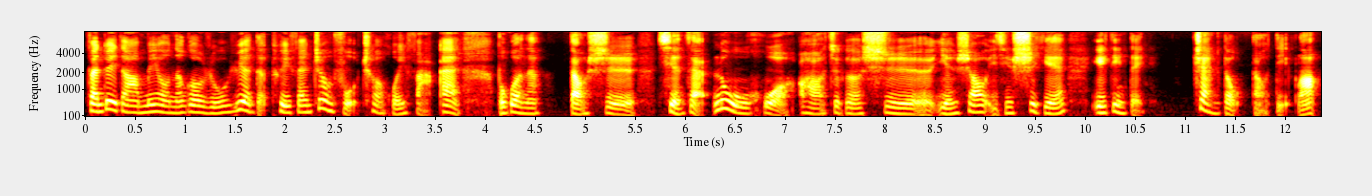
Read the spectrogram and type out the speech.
反对党没有能够如愿的推翻政府，撤回法案。不过呢，倒是现在怒火啊，这个是延烧，已经誓言一定得战斗到底了。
